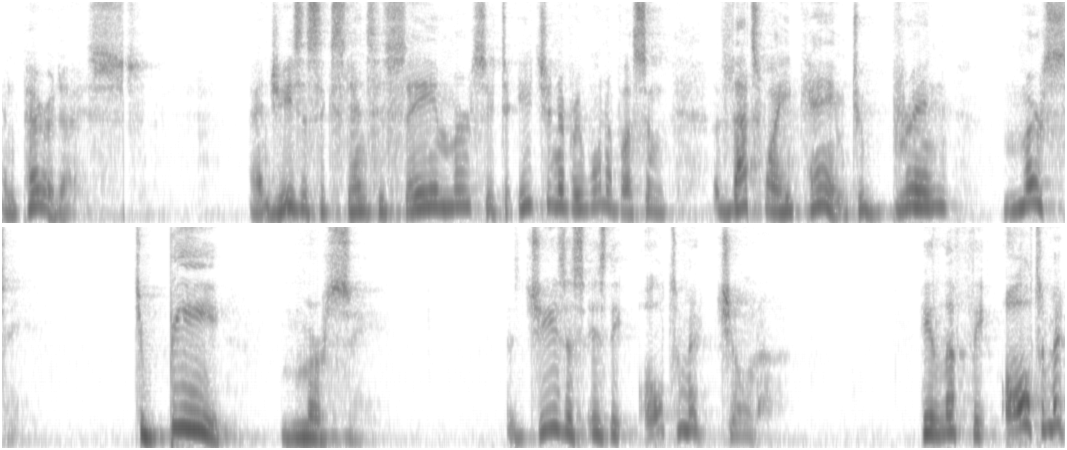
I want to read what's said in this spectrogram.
in paradise. And Jesus extends his same mercy to each and every one of us. And that's why he came to bring mercy, to be mercy. Jesus is the ultimate Jonah. He left the ultimate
